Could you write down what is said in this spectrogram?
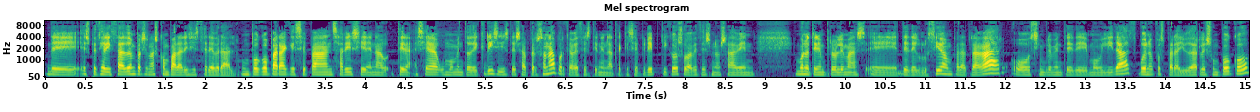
de, especializado en personas con parálisis cerebral, un poco para que sepan salir si, en, hay algún momento de crisis de esa persona, porque a veces tienen ataques epilépticos o a veces no saben, bueno, tienen problemas eh, de deglución para tragar o simplemente de movilidad. Bueno, pues para ayudarles un poco,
